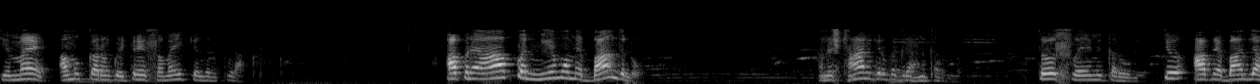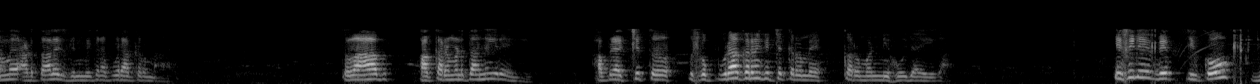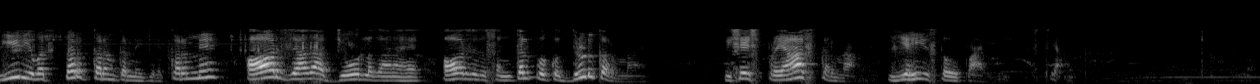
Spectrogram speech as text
कि मैं अमुक कर्म को इतने समय के अंदर पूरा करूँगा। अपने आप को नियमों में बाँध लो। अनुष्ठान के रूप में ग्रहण कर लो। तो स्वयं ही करोगे। क्यों? आपने बाँध लिया, हमें अड़तालीस दिन में इतना पूरा करना है। तो आप अकर्मणता नहीं रहेगी। अपने चित्त, उसको पूरा करने के चक्कर में कर्मण्य हो जाएगा। इसलिए व्यक्ति को वीरवत्तर कर्म करने के लिए, कर्म में और ज़्यादा ज़ोर लगाना है, और ज़्यादा संकल्प को दृढ़ करना है, विशेष प्रयास करना, यही इसका उपाय है।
